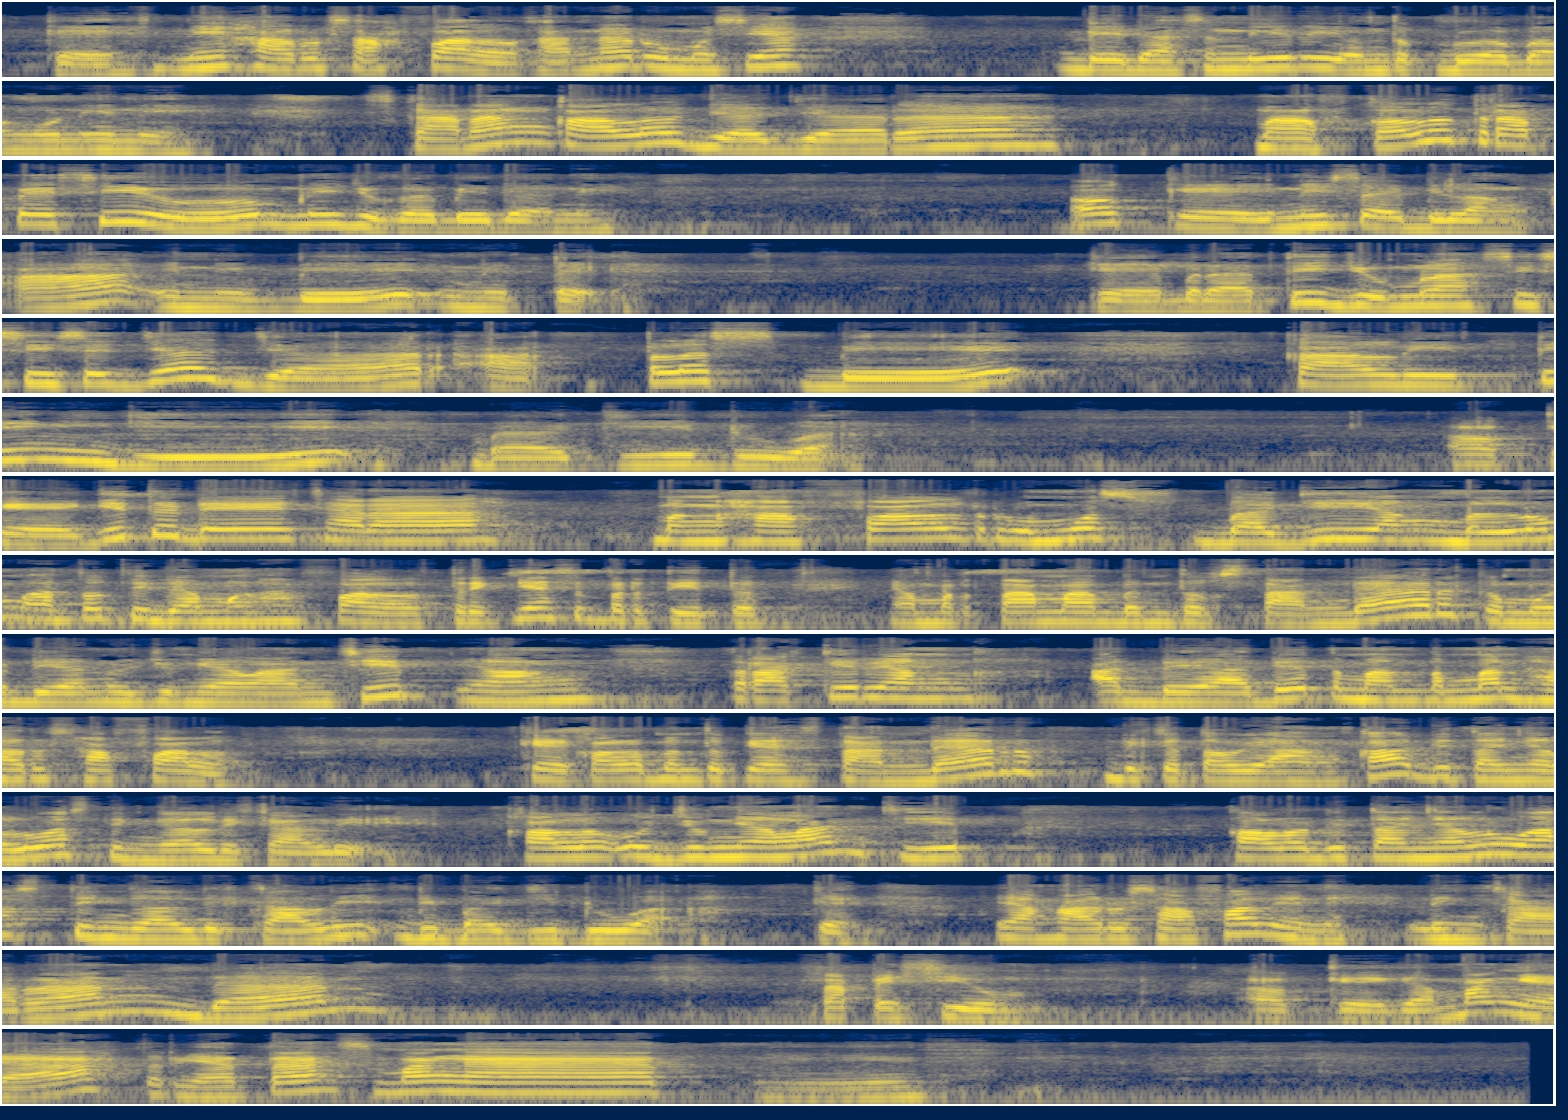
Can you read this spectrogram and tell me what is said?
Oke, ini harus hafal karena rumusnya beda sendiri untuk dua bangun ini. Sekarang kalau jajaran Maaf, kalau trapesium ini juga beda nih. Oke, ini saya bilang A, ini B, ini T. Oke, berarti jumlah sisi sejajar A plus B kali tinggi bagi 2. Oke, gitu deh cara menghafal rumus bagi yang belum atau tidak menghafal. Triknya seperti itu. Yang pertama bentuk standar, kemudian ujungnya lancip, yang terakhir yang adik-adik teman-teman harus hafal. Oke, kalau bentuknya standar, diketahui angka, ditanya luas tinggal dikali. Kalau ujungnya lancip, kalau ditanya luas tinggal dikali dibagi dua. Oke, yang harus hafal ini lingkaran dan trapesium. Oke, gampang ya. Ternyata semangat.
